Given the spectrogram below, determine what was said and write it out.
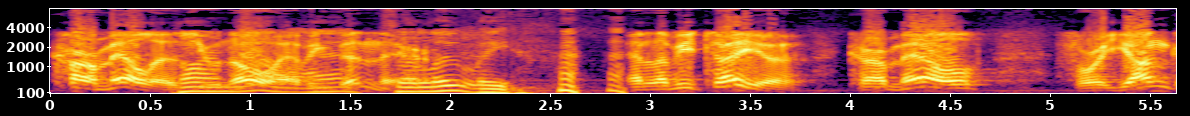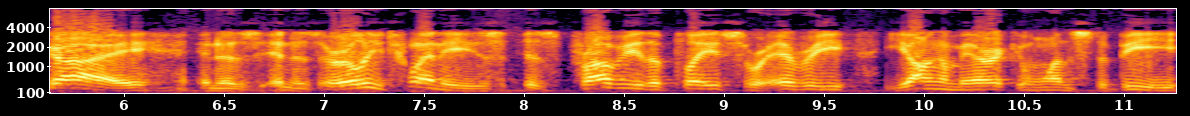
Carmel, as you know, having been there. Absolutely. and let me tell you, Carmel, for a young guy in his in his early twenties, is probably the place where every young American wants to be.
